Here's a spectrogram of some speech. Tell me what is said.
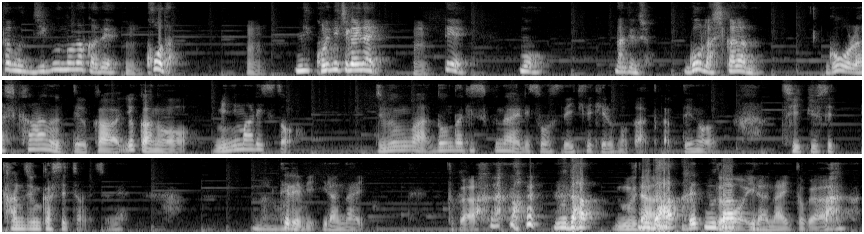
多分自分の中でうん、こうだ、うんにこれに違いない、うんで、もう、なんて言うんでしょう。語らしからぬ。ゴーらしからぬっていうか、よくあの、ミニマリスト。自分はどんだけ少ないリソースで生きていけるのかとかっていうのを追求して単純化していっちゃうんですよね。テレ。ビいらないとか、無駄。無駄無駄ベッドもいらないとか、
